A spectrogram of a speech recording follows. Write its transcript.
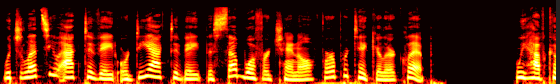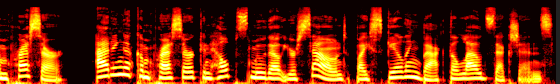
which lets you activate or deactivate the subwoofer channel for a particular clip. We have compressor. Adding a compressor can help smooth out your sound by scaling back the loud sections.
